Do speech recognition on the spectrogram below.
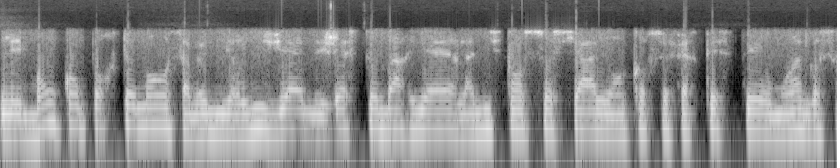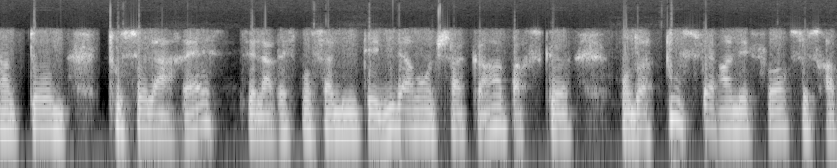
Les bons comportements, ça veut dire l'hygiène, les gestes barrières, la distance sociale ou encore se faire tester au moindre symptôme, tout cela reste. C'est la responsabilité évidemment de chacun parce que on doit tous faire un effort. Ce ne sera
